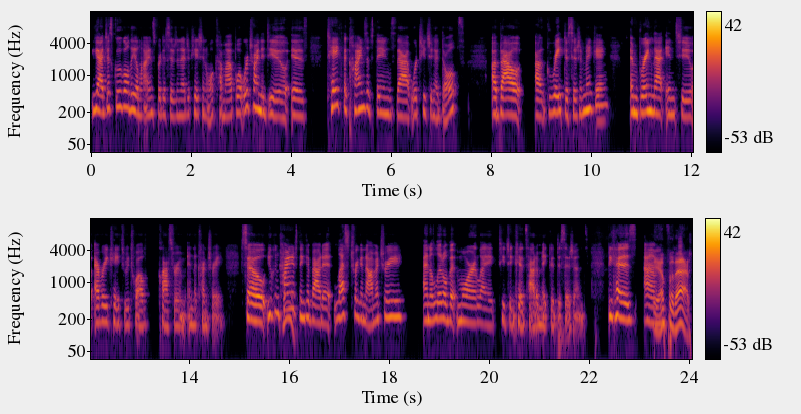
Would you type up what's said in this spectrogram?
Yeah, just Google the Alliance for Decision Education. It will come up. What we're trying to do is take the kinds of things that we're teaching adults about uh, great decision making and bring that into every K through 12 classroom in the country. So you can kind oh. of think about it less trigonometry and a little bit more like teaching kids how to make good decisions because um yeah, I'm for that.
